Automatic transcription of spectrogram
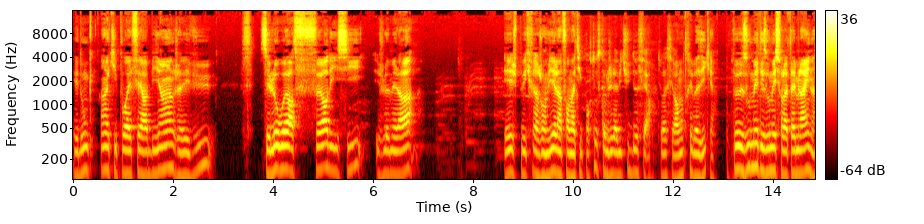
Et donc un qui pourrait faire bien, que j'avais vu, c'est Lower Third ici. Je le mets là. Et je peux écrire janvier l'informatique pour tous comme j'ai l'habitude de faire. Tu vois, c'est vraiment très basique. Tu peux zoomer, dézoomer sur la timeline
